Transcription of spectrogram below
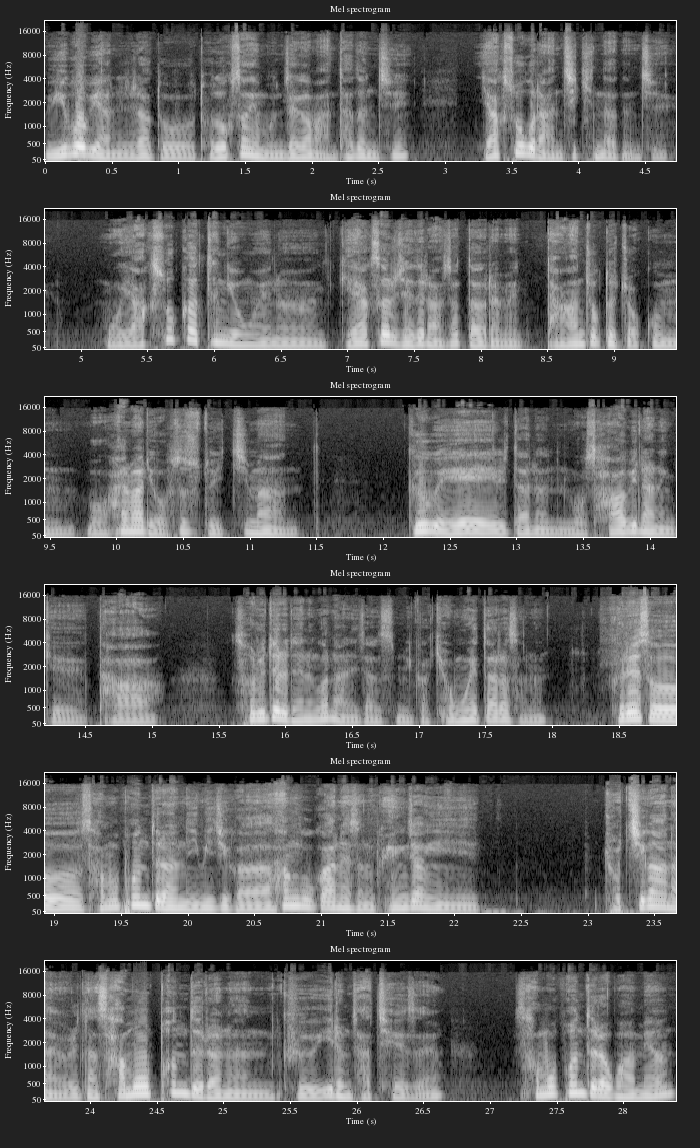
위법이 아니라도 도덕성에 문제가 많다든지 약속을 안 지킨다든지 뭐 약속 같은 경우에는 계약서를 제대로 안 썼다 그러면 당한 쪽도 조금 뭐 할 말이 없을 수도 있지만 그 외에 일단은 뭐 사업이라는 게 다 서류대로 되는 건 아니지 않습니까? 경우에 따라서는. 그래서 사모펀드라는 이미지가 한국 안에서는 굉장히 좋지가 않아요. 일단 사모펀드라는 그 이름 자체에서요. 사모펀드라고 하면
